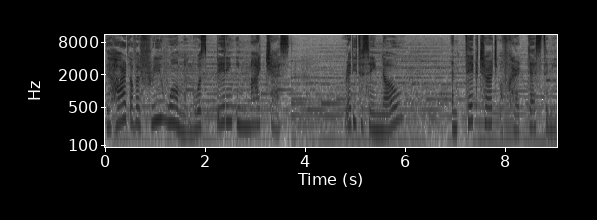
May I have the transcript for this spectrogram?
The heart of a free woman was beating in my chest, ready to say no and take charge of her destiny.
